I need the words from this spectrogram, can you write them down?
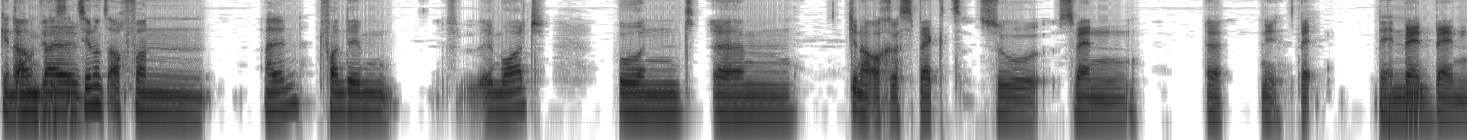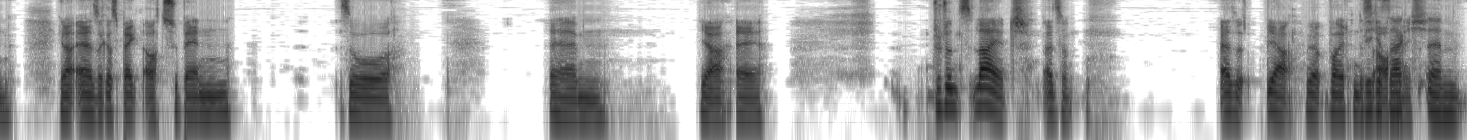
genau, dann, und wir distanzieren uns auch von allen. von dem Mord und ähm, genau auch Respekt zu Sven, äh, nee, Ben, Ben, Ben, Ben. Genau, also Respekt auch zu Ben. So, ähm, ja, äh, tut uns leid. Also, also ja, wir wollten das Wie auch gesagt, nicht. ähm,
